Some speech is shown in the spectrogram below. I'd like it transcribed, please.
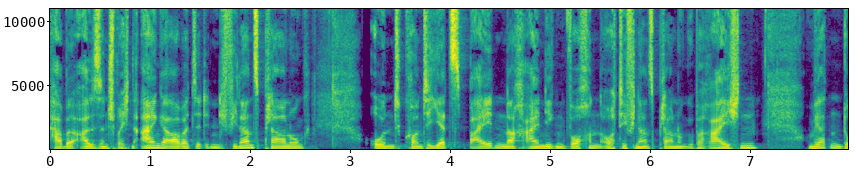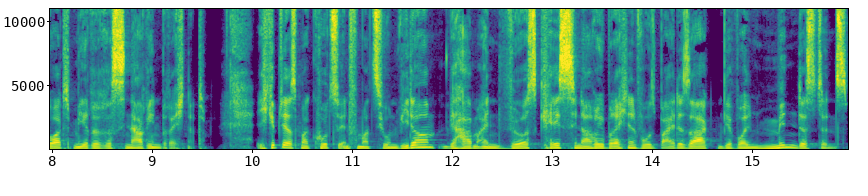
habe alles entsprechend eingearbeitet in die Finanzplanung und konnte jetzt beiden nach einigen Wochen auch die Finanzplanung überreichen. Und wir hatten dort mehrere Szenarien berechnet. Ich gebe dir das mal kurz zur Information wieder. Wir haben ein Worst-Case-Szenario berechnet, wo es beide sagten, wir wollen mindestens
